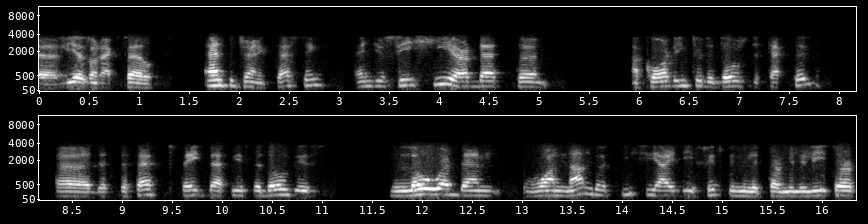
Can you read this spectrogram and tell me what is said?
uh, LIAISON XL antigenic testing. And you see here that, um, according to the dose detected, uh, the test state that if the dose is lower than 100 TCID 50 ml/mL,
